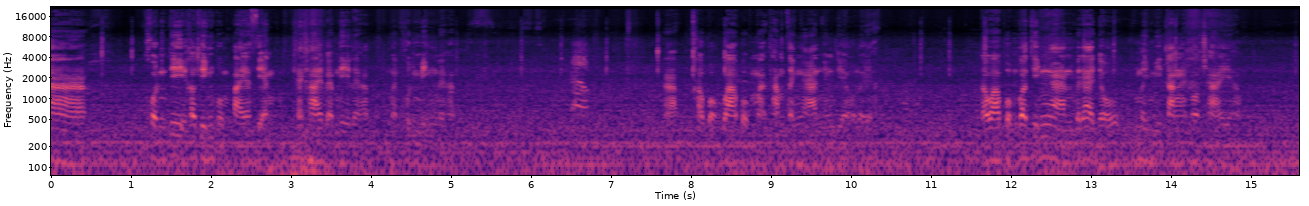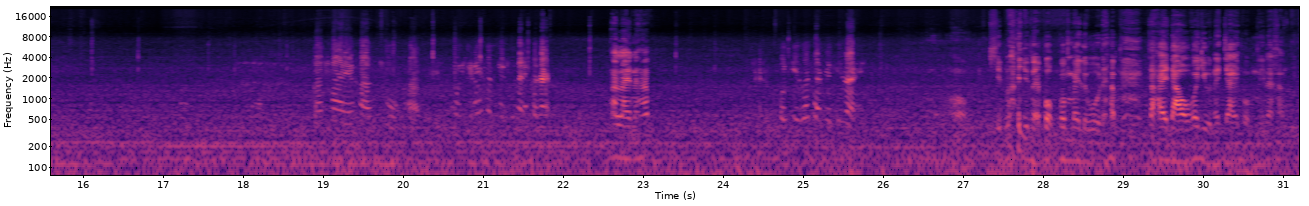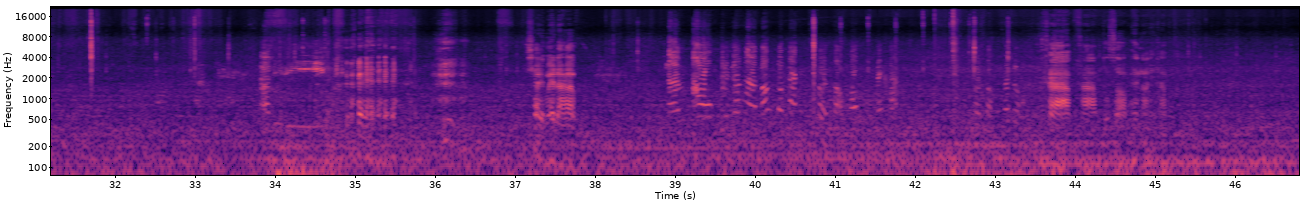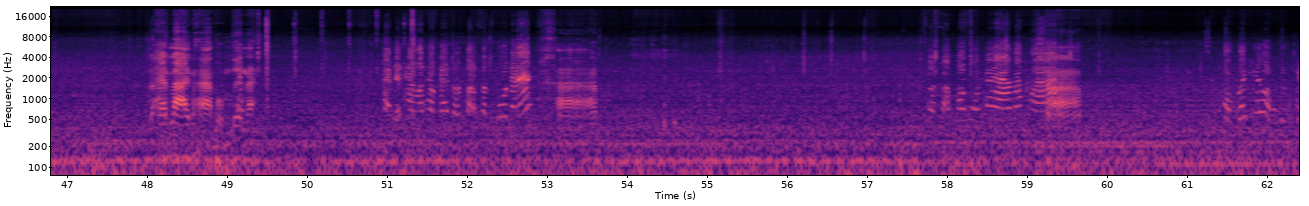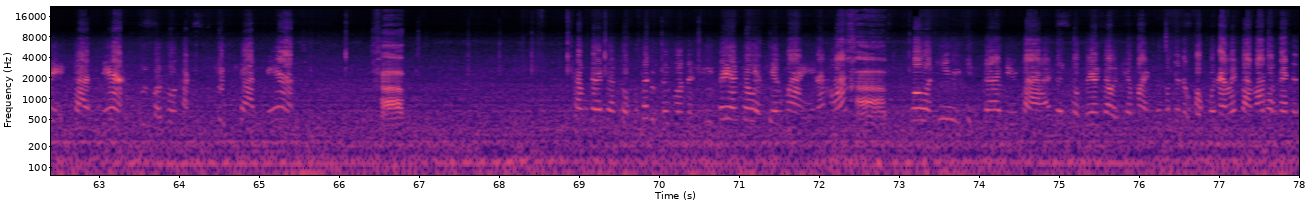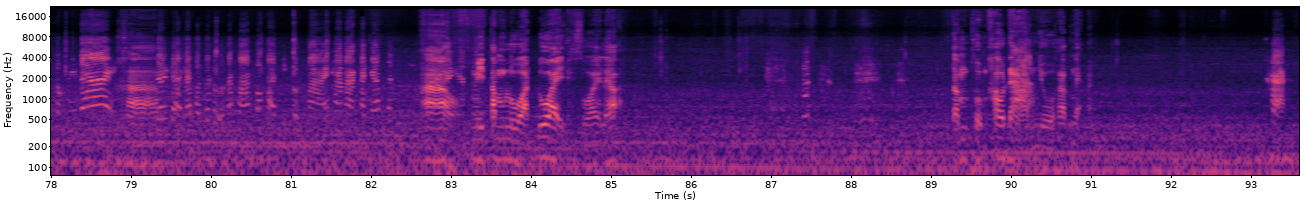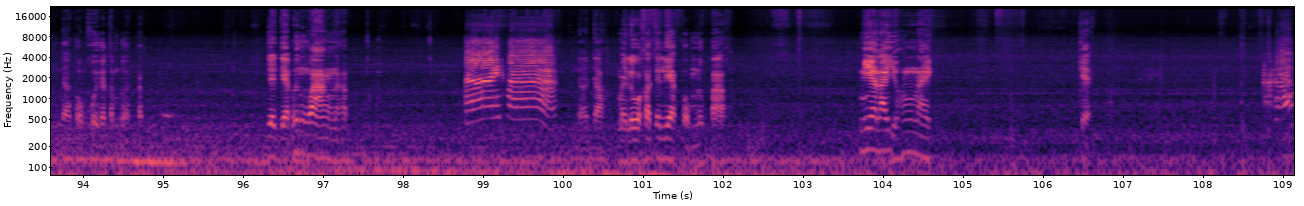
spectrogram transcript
คนที่เขาทิ้งผมไปอะเสียงคล้าย ๆ แบบนี้เลยครับ เหมือนคุณมิงเลยครับอ้าวครับ เขาบอกว่าผมอะทำแต่งานอย่างเดียวเลยอะแต่ว่าผมก็ทิ้งงานไม่ได้เดี๋ยวไม่มีตังค์ให้เขาใช้ครับ ก็ ใช่ค่ะถูกค่ะคุณคิดว่าฉันอยู่ที่ไหนคะเนี่ยอะไรนะครับคุณคิดว่าฉันอยู่ที่ไหนอ๋อคิดว่าอยู่ไหนผมก็ไม่รู้นะครับถ้าให้เดาก็อยู่ในใจผมนี่แหละครับเอาดีใช่ไหมล่ะครับๆงั้นเอาคุยเรื่องงานต้องต้องการตรวจสอบข้อมูลไหมคะตรวจสอบกระดูกครับครับตรวจสอบให้หน่อยครับ แล้วแอดไลน์มาหาผมด้วยนะ ค่ะเดี๋ยวทางมาทำการตรวจสอบสักครู่นะครับตรวจสอบข้อมูลให้แล้วนะคะ ครับ ผมว่าชื่อของคุณเสกสรรเนี่ยคุณขอโทษค่ะสุขสันต์เนี่ย ครับ ทำการจัดส่งพัสดุจำนวนหนึ่งที่ไปยังจังหวัดเชียงใหม่นะคะครับเมื่อวันที่ 19เมษายนจะส่งไปยังจังหวัดเชียงใหม่ซึ่งพัสดุของคุณนั้นไม่สามารถทำการจัดส่งนี้ได้ครับเนื่องจากในพัสดุนะคะต้องขายผิดกฎหมายทางการคัดแยกพัสดุอ้าวมีตำรวจด้วยสวยแล้วตำผมเข้าด่านอยู่ครับ เนี่ย ค่ะ เดี๋ยวผมคุยกับตำรวจแป๊บอย่าอย่าเพิ่งวางนะครับได้ ค่ะ เดี๋ยวเดี๋ยวไม่รู้ว่าเขาจะเรียกผมหรือเปล่า มีอะไรอยู่ข้างใน แกะ ครับ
